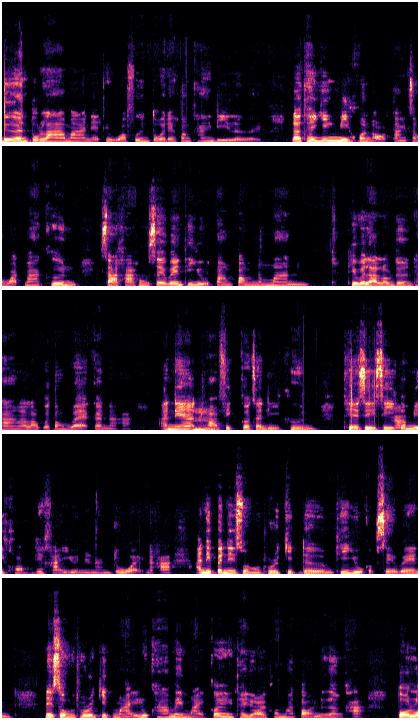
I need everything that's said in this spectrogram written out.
เดือนตุลามาเนี่ยถือว่าฟื้นตัวได้ค่อนข้างดีเลย แล้วถ้ายิ่งมีคนออกต่างจังหวัดมากขึ้น สาขาของเซเว่นที่อยู่ตามปั๊มน้ำมัน ที่เวลาเราเดินทางแล้วเราก็ต้องแวะกันนะคะ อันเนี้ยอืมทราฟิกก็จะดีขึ้น TACC ครับก็มีของที่ขายอยู่ในนั้นด้วยนะคะ อันนี้เป็นในส่วนของธุรกิจเดิมที่อยู่กับเซเว่นในส่วนของธุรกิจใหม่ลูกค้าใหม่ๆ ก็ยังทยอยเข้ามาต่อเนื่องค่ะ ตัวโล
